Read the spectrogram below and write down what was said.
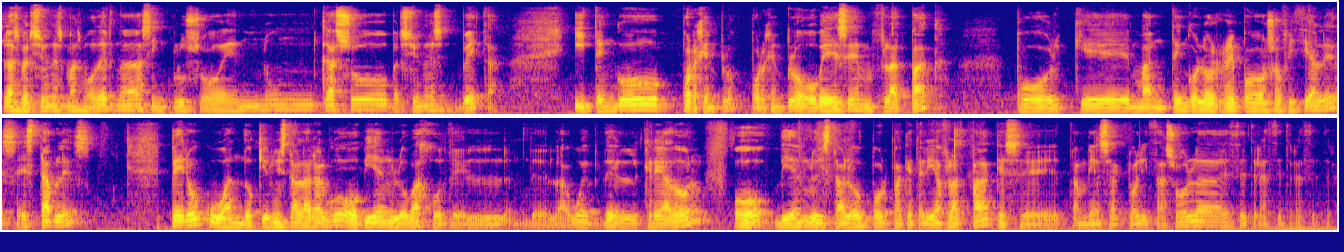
las versiones más modernas, incluso en un caso versiones beta. Y tengo, por ejemplo, por ejemplo, OBS en Flatpak porque mantengo los repos oficiales estables, pero cuando quiero instalar algo o bien lo bajo de la web del creador o bien lo instalo por paquetería Flatpak que se, también se actualiza sola, etcétera, etcétera, etcétera.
